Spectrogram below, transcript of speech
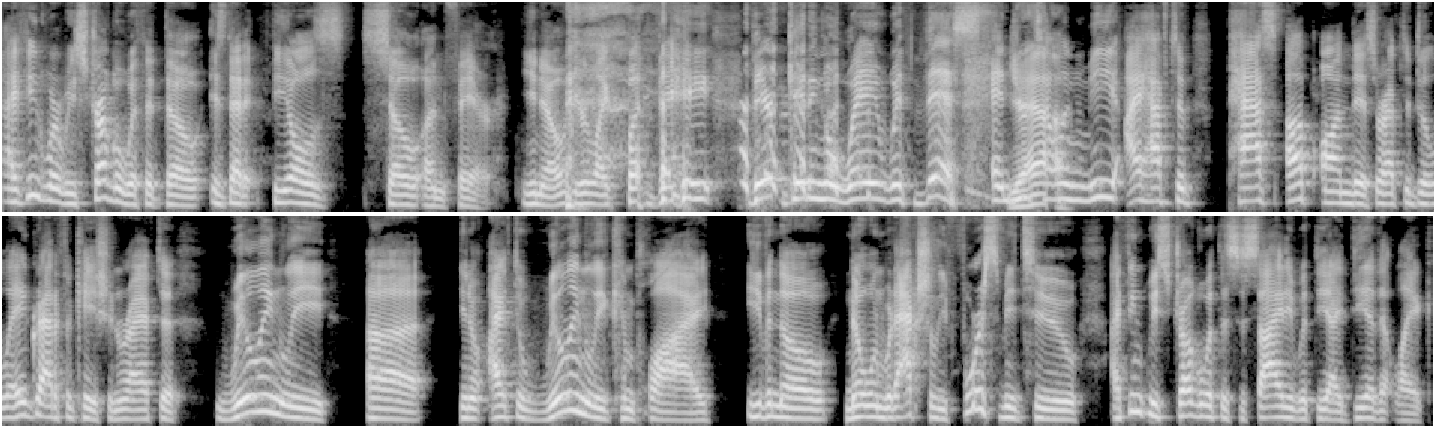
I think where we struggle with it though is that it feels so unfair. You know, you're like, but they they're getting away with this, and you're telling me I have to pass up on this, or I have to delay gratification, or I have to willingly, uh, you know, I have to willingly comply, even though no one would actually force me to. I think we struggle with the society with the idea that like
